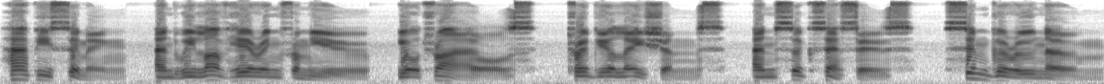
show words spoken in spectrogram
happy simming, and we love hearing from you, your trials, tribulations, and successes. Sim Guru Gnome.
